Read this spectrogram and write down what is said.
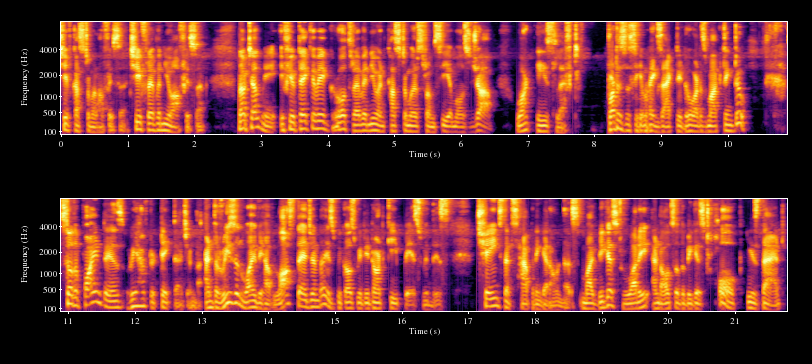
chief customer officer chief revenue officer now tell me if you take away growth revenue and customers from cmo's job what is left what does the cmo exactly do? What does marketing do? So the point is we have to take the agenda. And the reason why we have lost the agenda is because we did not keep pace with this change that's happening around us. My biggest worry and also the biggest hope is that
